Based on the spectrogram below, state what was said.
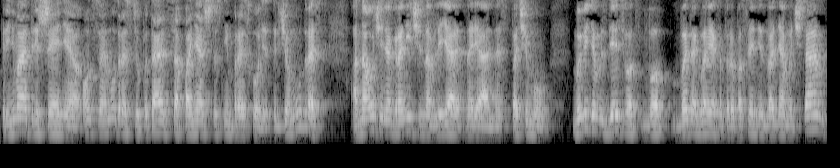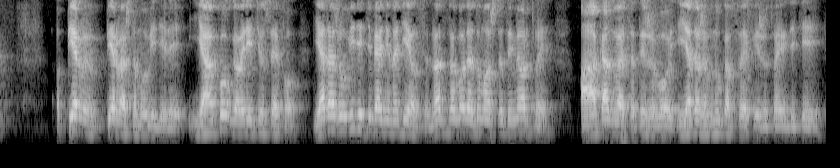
принимает решения, он своей мудростью пытается понять, что с ним происходит. Причем мудрость, она очень ограниченно влияет на реальность. Почему? Мы видим здесь, вот в, в этой главе, которую последние два дня мы читаем, первый, первое, что мы увидели, Яков говорит Юсефу, я даже увидеть тебя не надеялся. 22 года я думал, что ты мертвый, а оказывается ты живой, и я даже внуков своих вижу, твоих детей.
